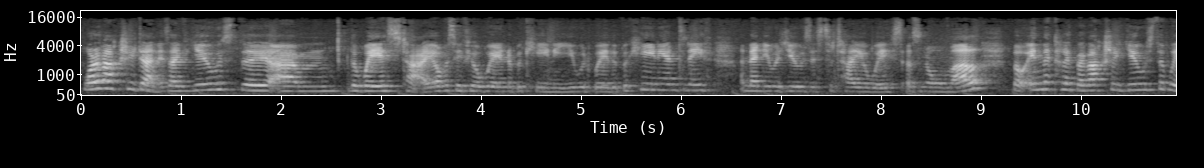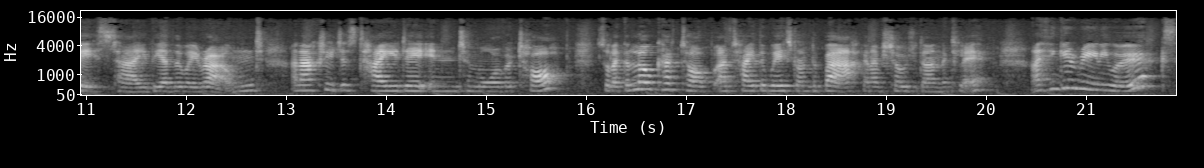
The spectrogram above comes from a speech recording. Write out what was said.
what I've actually done is I've used the um, the waist tie. Obviously, if you're wearing a bikini, you would wear the bikini underneath, and then you would use this to tie your waist as normal. But in the clip, I've actually used the waist tie the other way round, and actually just tied it into more of a top. So like a low cut top, I've tied the waist around the back, and I've showed you that in the clip. I think it really works.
